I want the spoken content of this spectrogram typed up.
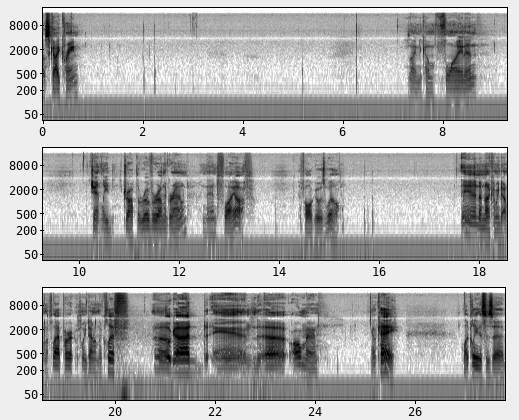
a sky crane. Designed to come flying in. gently drop the rover on the ground and then fly off if all goes well. And I'm not coming down on the flat part, I'm coming down on the cliff. Oh god, and, uh, oh man. Okay. Luckily this is a,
